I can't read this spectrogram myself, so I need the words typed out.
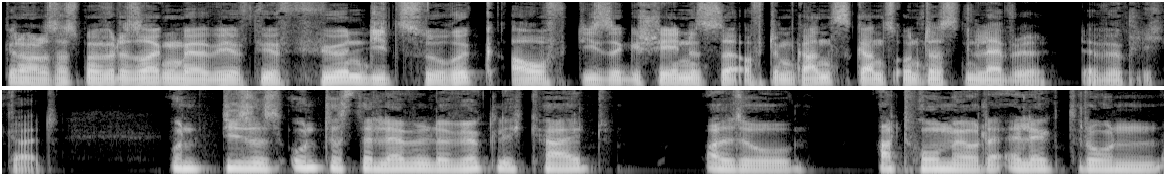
Genau, das heißt, man würde sagen, wir, wir führen die zurück auf diese Geschehnisse auf dem ganz, ganz untersten Level der Wirklichkeit. Und dieses unterste Level der Wirklichkeit, also Atome oder Elektronen,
